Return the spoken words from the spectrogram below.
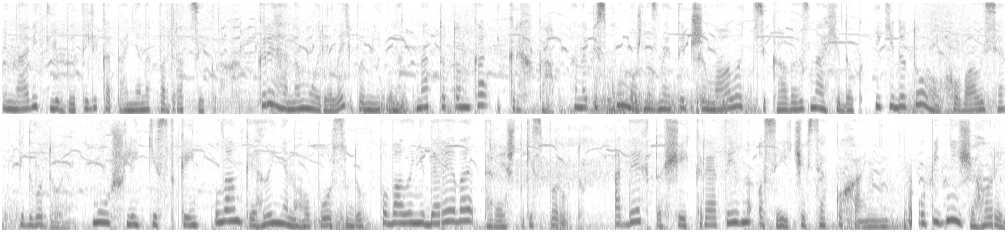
і навіть любителі катання на квадроциклах. Крига на морі ледь помітна, надто тонка і крихка. А на піску можна знайти чимало цікавих знахідок, які до того ховалися під водою: мушлі, кістки, уламки глиняного посуду, повалені дерева та рештки споруд. А дехто ще й креативно освічився в коханні. У підніжжя гори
